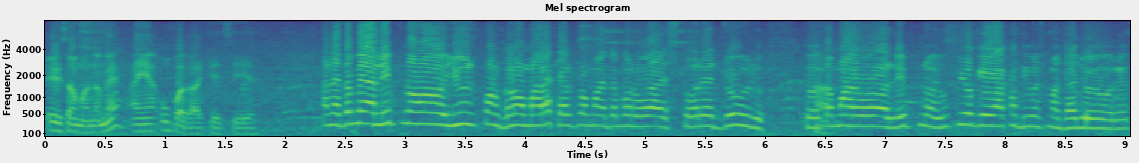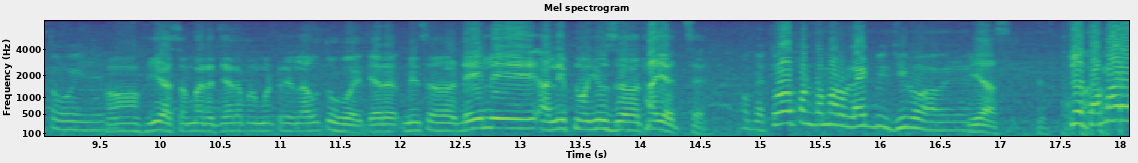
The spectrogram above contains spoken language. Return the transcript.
એ સામાન અમે અહીંયા ઉપર રાખીએ છીએ. અને તમે આ લિફ્ટનો યુઝ પણ ઘણો મારા ખ્યાલ પ્રમાણે તમારો આ સ્ટોરેજ જોઉં છું તો. તમારો લિફ્ટનો ઉપયોગ એ આખા દિવસમાં જાજો એવો રહેતો હોય છે. યસ અમારે જ્યારે પણ મટીરિયલ આવતું હોય ત્યારે મીન્સ ડેઈલી આ લિફ્ટનો યુઝ થાય જ છે. ઓકે તો પણ તમારું લાઇટ બિલ ઝીરો આવે છે. યસ જો તમારે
